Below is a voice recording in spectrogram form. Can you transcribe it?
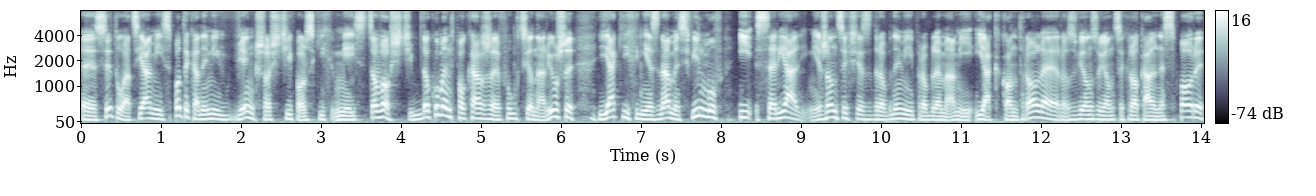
e, sytuacjami spotykanymi w większości polskich miejscowości. Dokument pokaże funkcjonariuszy, jakich nie znamy z filmów i seriali, mierzących się z drobnymi problemami jak kontrole, rozwiązujących lokalne spory,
